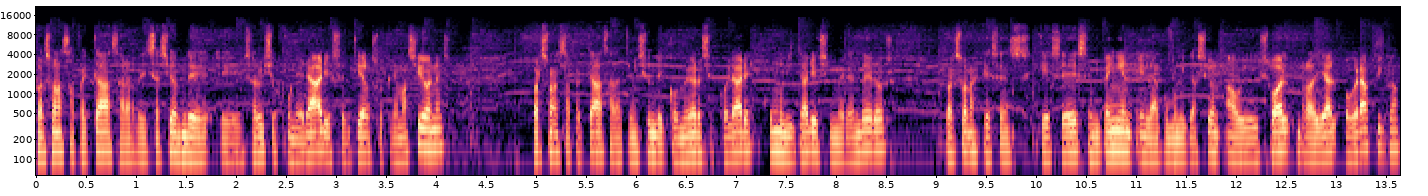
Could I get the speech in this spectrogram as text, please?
personas afectadas a la realización de eh, servicios funerarios, entierros o cremaciones, personas afectadas a la atención de comedores escolares, comunitarios y merenderos, personas que que se desempeñen en la comunicación audiovisual, radial o gráfica,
